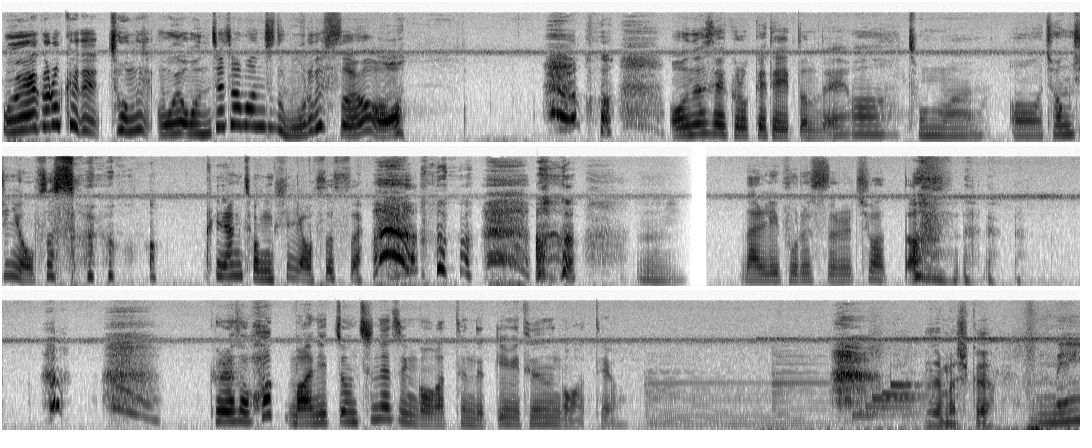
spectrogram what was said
왜 그렇게 돼? 정, 왜 언제 잡았는지도 모르겠어요. 어느새 그렇게 돼 있던데. 아, 정말. 어, 정신이 없었어요. 그냥 정신이 없었어요. 음, 난리 부르스를 추었던. 그래서 확 많이 좀 친해진 것 같은 느낌이 드는 것 같아요. 한 잔 마실까요? 네.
